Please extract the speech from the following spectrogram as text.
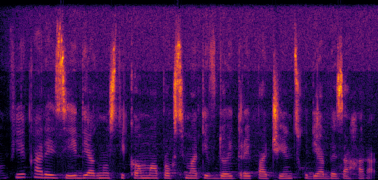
În fiecare zi diagnosticăm aproximativ 2-3 pacienți cu diabet zaharat.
